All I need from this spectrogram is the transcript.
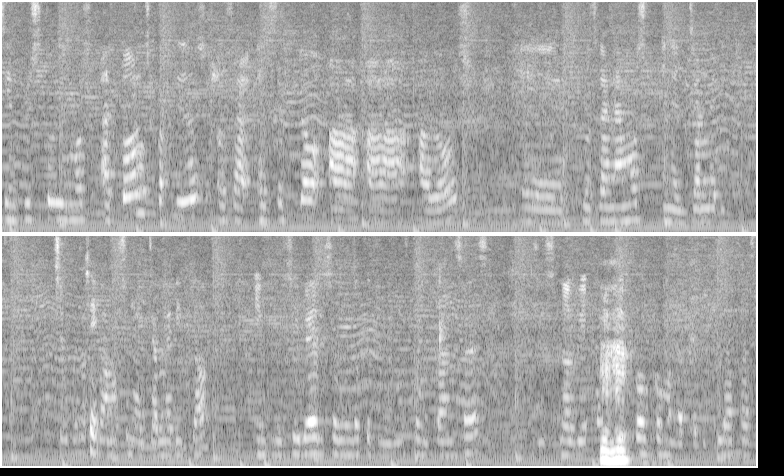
siempre estuvimos a todos los partidos, o sea, excepto a, a, a dos, eh, los ganamos en el llamerito. Siempre nos Sí. ganamos en el llamerito. Inclusive el segundo que tuvimos con Kansas, pues, nos vio Ujú. un tipo como la película Fast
